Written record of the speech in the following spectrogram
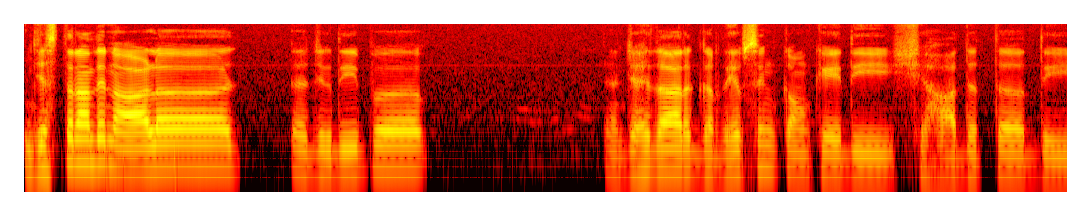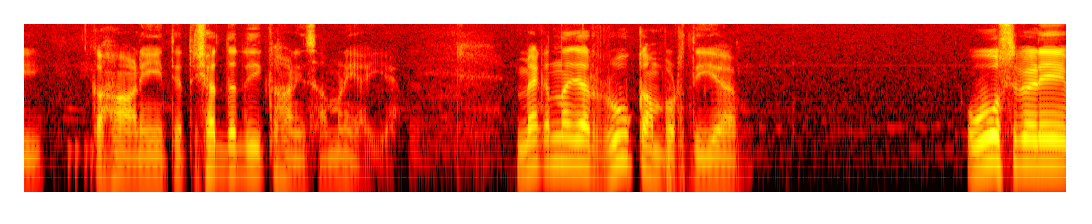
ਜਿਸ ਤਰ੍ਹਾਂ ਦੇ ਨਾਲ ਜਗਦੀਪ ਅ, ਜਹੇਦਾਰ ਗੁਰਦੇਵ ਸਿੰਘ ਕੌਂਕੇ ਦੀ ਸ਼ਹਾਦਤ ਦੀ ਕਹਾਣੀ ਤੇ ਤਸ਼ੱਦਦ ਦੀ ਕਹਾਣੀ ਸਾਹਮਣੇ ਆਈ ਹੈ। ਮੈਂ ਕਹਿੰਦਾ ਯਾਰ ਰੂਹ ਕੰਬ ਉੱਠਦੀ ਆ। ਉਸ ਵੇਲੇ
